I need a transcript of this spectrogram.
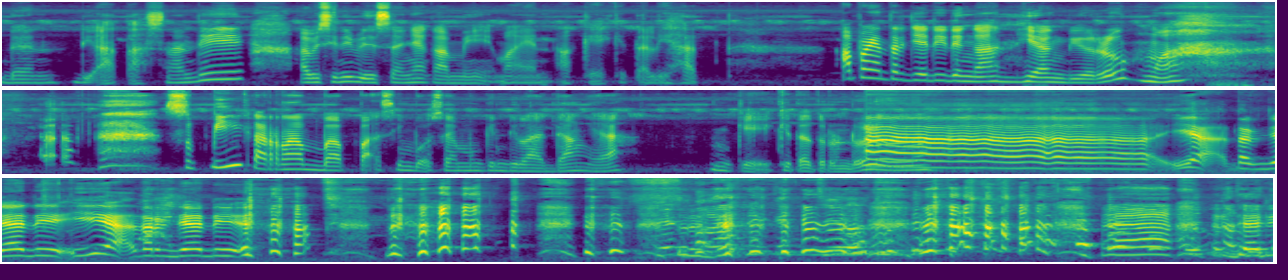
dan di atas. Nanti habis ini biasanya kami main. Oke, kita lihat apa yang terjadi dengan yang di rumah. Sepi karena bapak simbok saya mungkin di ladang ya. Oke, kita turun dulu. Ah, iya terjadi, iya terjadi. Ah, terjadi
